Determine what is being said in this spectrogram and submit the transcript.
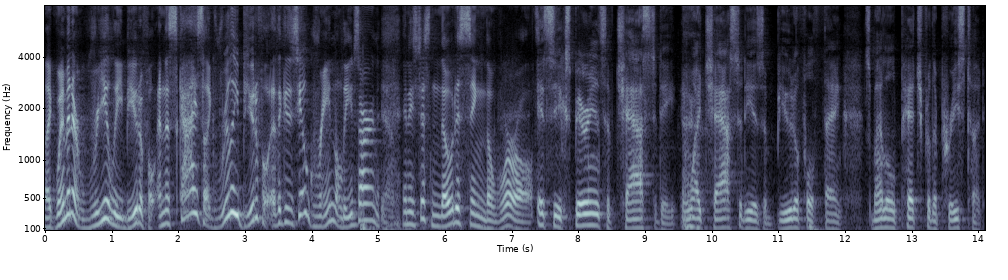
Like women are really beautiful, and the sky's like really beautiful. Like, you see how green the leaves are, and, Yeah. and he's just noticing the world. It's the experience of chastity and why chastity is a beautiful thing. It's my little pitch for the priesthood.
